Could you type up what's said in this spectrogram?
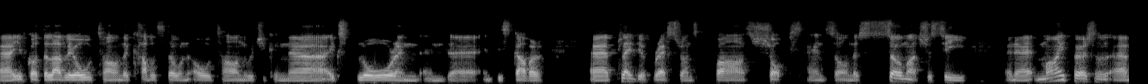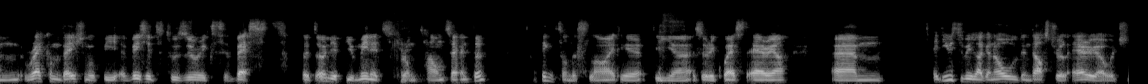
Uh, you've got the lovely old town, the cobblestone old town, which you can uh, explore and and, uh, and discover. Uh, plenty of restaurants, bars, shops, and so on. There's so much to see. And my personal um, recommendation would be a visit to Zurich's West. So it's only a few minutes okay. from town center. I think it's on the slide here, the Zurich West area. Um, it used to be like an old industrial area, which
